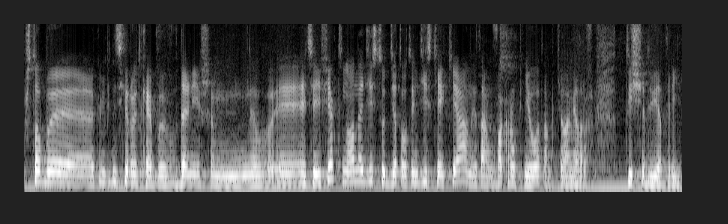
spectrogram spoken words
чтобы компенсировать как бы в дальнейшем э, эти эффекты, но она действует где-то вот Индийский океан и там вокруг него там километров тысяча, две, три,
